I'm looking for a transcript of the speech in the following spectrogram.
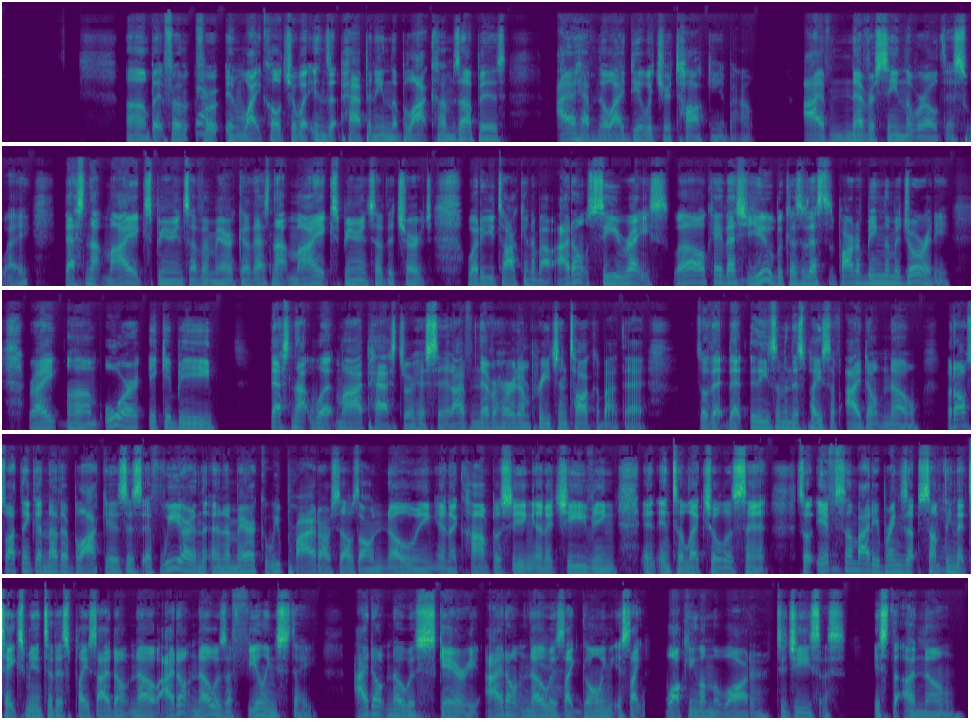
Um, but for yeah. for in white culture, what ends up happening, the block comes up is I have no idea what you're talking about. I've never seen the world this way. That's not my experience of America. That's not my experience of the church. What are you talking about? I don't see race. Well, okay, that's you because that's part of being the majority, right? Um, or it could be that's not what my pastor has said. I've never heard him preach and talk about that. So that that leaves them in this place of I don't know. But also, I think another block is is if we are in, in America, we pride ourselves on knowing and accomplishing and achieving an intellectual ascent. So if mm-hmm. somebody brings up something that takes me into this place I don't know, I don't know is a feeling state. I don't know is scary. I don't know yeah. is like going, it's like walking on the water to Jesus. It's the unknown.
